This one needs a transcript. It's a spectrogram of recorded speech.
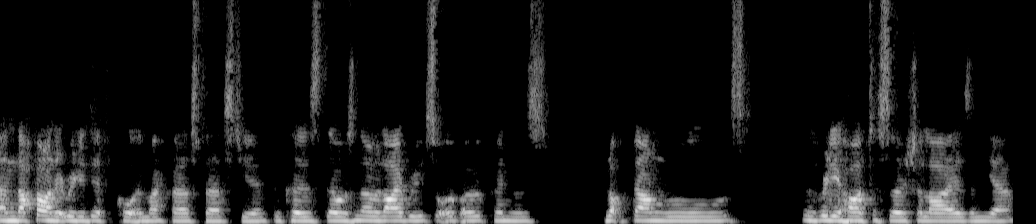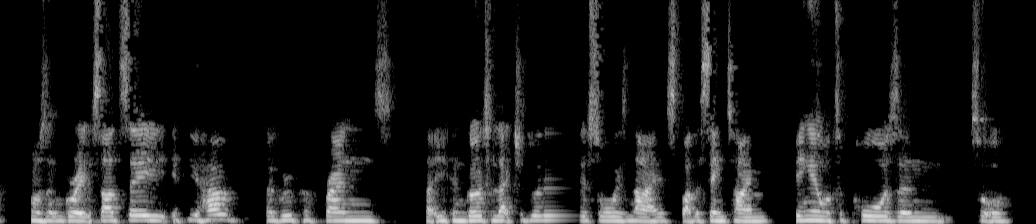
and I found it really difficult in my first first year because there was no library sort of open. Was lockdown rules. It was really hard to socialize and yeah, it wasn't great. So I'd say if you have a group of friends that you can go to lectures with, it's always nice. But at the same time, being able to pause and sort of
